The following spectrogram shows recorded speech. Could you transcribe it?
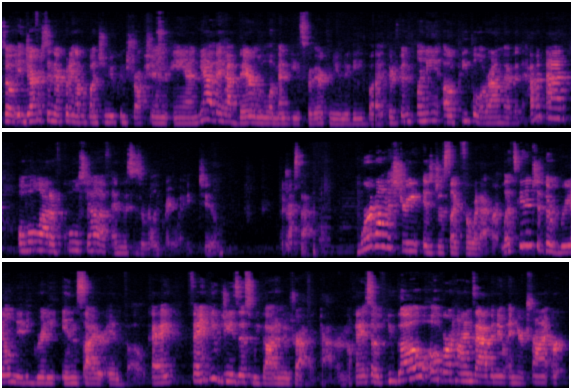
So in Jefferson, they're putting up a bunch of new construction, and yeah, they have their little amenities for their community, but there's been plenty of people around there that haven't had a whole lot of cool stuff, and this is a really great way to address that. Word on the street is just like for whatever. Let's get into the real nitty gritty insider info, okay? Thank you, Jesus, we got a new traffic pattern, okay? So if you go over Himes Avenue and you're trying, or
